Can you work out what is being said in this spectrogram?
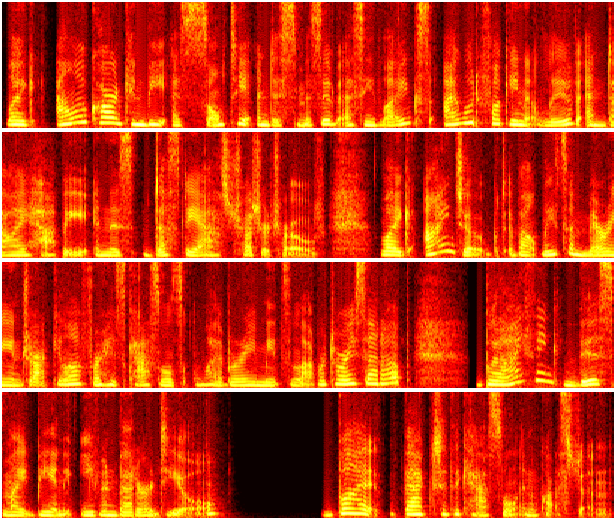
Like, Alucard can be as salty and dismissive as he likes, I would fucking live and die happy in this dusty ass treasure trove. Like, I joked about Lisa marrying Dracula for his castle's library meets laboratory setup, but I think this might be an even better deal. But back to the castle in question.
